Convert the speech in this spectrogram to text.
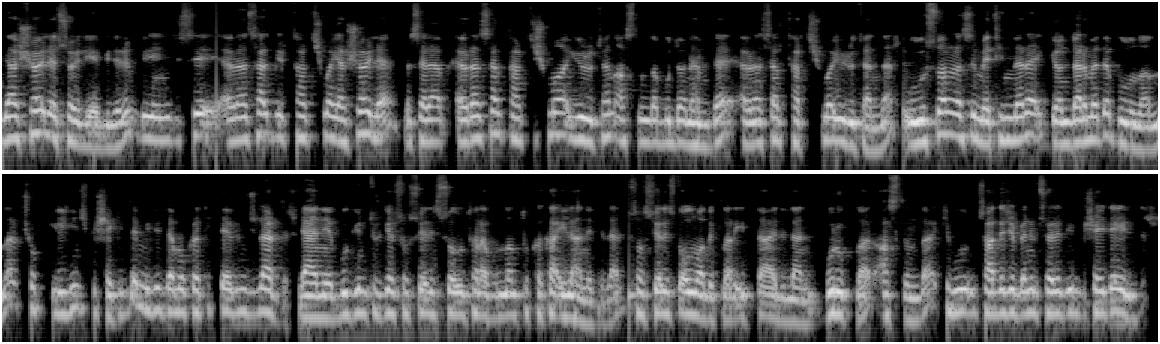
Ya şöyle söyleyebilirim. Birincisi evrensel bir tartışma ya şöyle mesela evrensel tartışma yürüten aslında bu dönemde evrensel tartışma yürütenler uluslararası metinlere göndermede bulunanlar çok ilginç bir şekilde milli demokratik devrimcilerdir. Yani bugün Türkiye Sosyalist Solu tarafından TUKAK'a ilan edilen, sosyalist olmadıkları iddia edilen gruplar aslında ki bu sadece benim söylediğim bir şey değildir.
